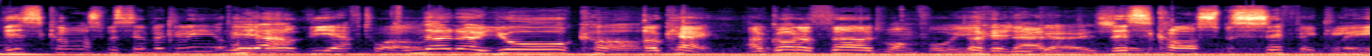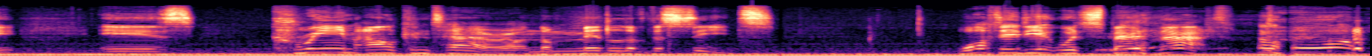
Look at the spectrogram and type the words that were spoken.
This car specifically, or Yeah. the F12? No, no, your car. Okay, I've got a third one for you. Okay, you go, it's This car specifically is cream Alcantara on the middle of the seats. What idiot would spec that? what,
